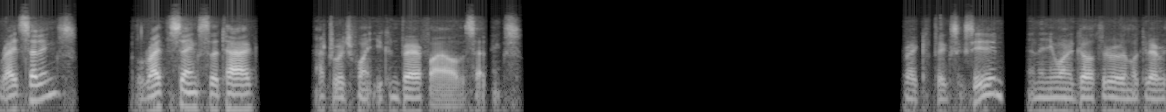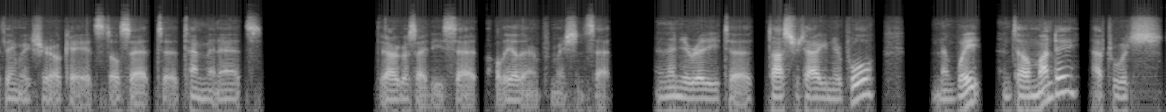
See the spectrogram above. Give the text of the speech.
write settings. It'll write the settings to the tag, after which point you can verify all the settings. Write config succeeded, and then you want to go through and look at everything, make sure, okay, it's still set to 10 minutes, the Argos ID set, all the other information set and then you're ready to toss your tag in your pool and then wait until Monday, after which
